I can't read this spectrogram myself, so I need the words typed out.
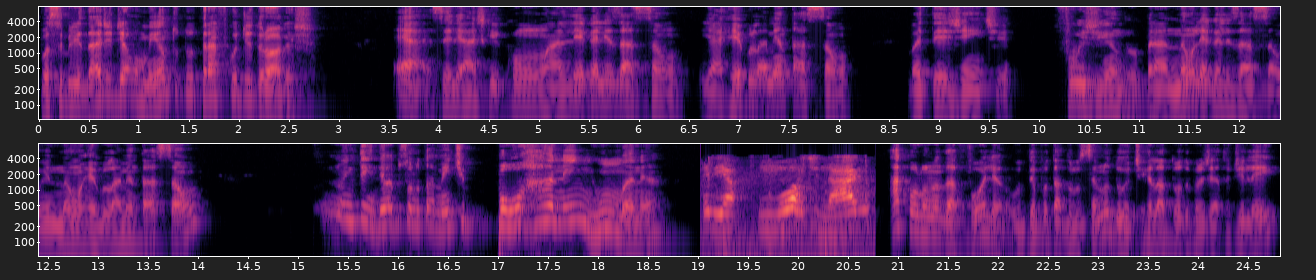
Possibilidade de aumento do tráfico de drogas. É, se ele acha que com a legalização e a regulamentação vai ter gente fugindo para não legalização e não regulamentação, não entendeu absolutamente porra nenhuma, né? Ele é um ordinário. A coluna da Folha, o deputado Luciano Dutti, relator do projeto de lei,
